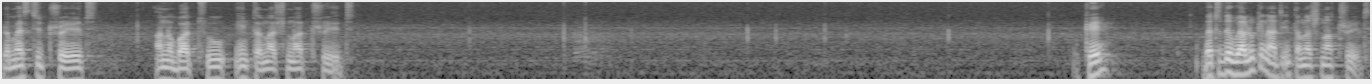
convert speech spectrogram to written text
Domestic trade. And number two, international trade. Okay? But today we are looking at international trade.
